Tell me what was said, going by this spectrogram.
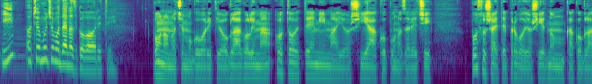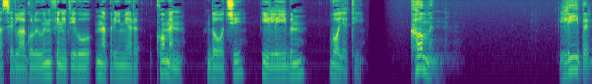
I o čemu ćemo danas govoriti? Ponovno ćemo govoriti o glagolima, o toj temi ima još jako puno za reći. Poslušajte prvo još jednom kako glase glagoli u infinitivu, na primjer kommen, doći i lieben, voljeti. Kommen. Lieben.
